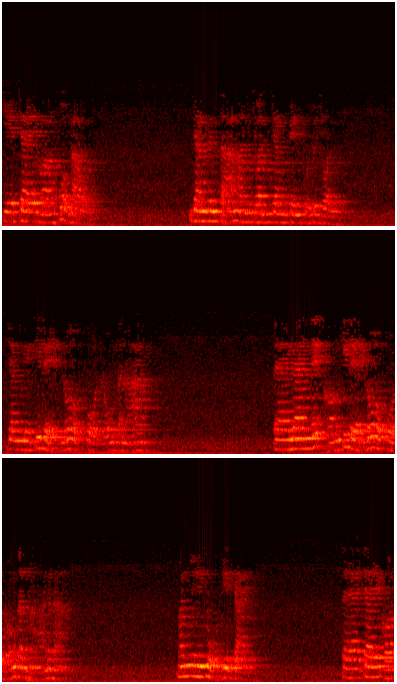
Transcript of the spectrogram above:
เกียรใจของพวกเรา ยังเป็นสามัญชนยังเป็นปุถุชน ยังมีกิเลสโลภโกรธหลงตนาแต่แรงเล็กของกิเลสโลภโกรธหลงตัณหานั่นนะมันมีอยู่ที่ใจ แต่ใจของ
